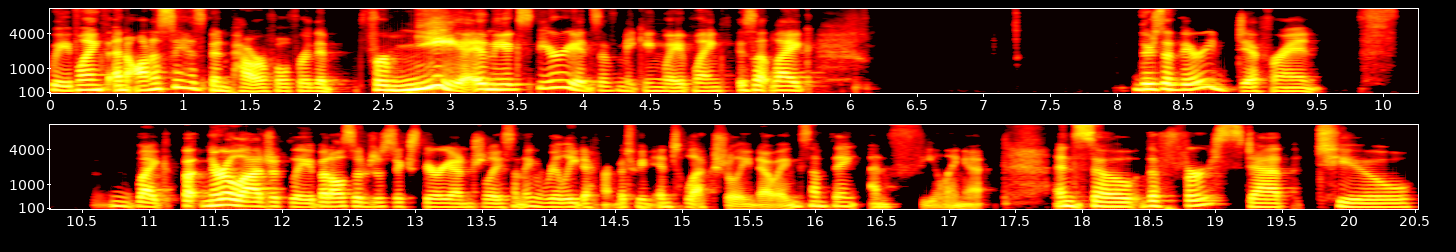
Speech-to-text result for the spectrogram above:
wavelength and honestly has been powerful for the for me in the experience of making wavelength is that like there's a very different like but neurologically but also just experientially something really different between intellectually knowing something and feeling it. And so the first step to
